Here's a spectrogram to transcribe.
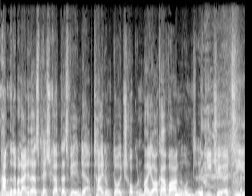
Haben dann aber leider das Pech gehabt, dass wir in der Abteilung Deutschrock und Mallorca waren und äh, DJ Ötzi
